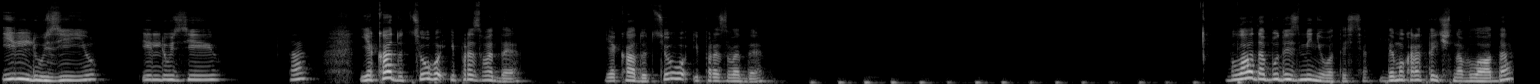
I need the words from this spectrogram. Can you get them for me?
ілюзією, ілюзією яка до цього і призведе. Яка до цього і призведе. Влада буде змінюватися. Демократична влада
